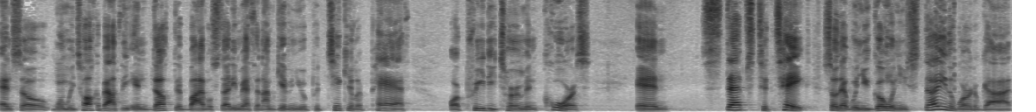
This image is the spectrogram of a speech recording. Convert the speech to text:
And so when we talk about the inductive Bible study method, I'm giving you a particular path or predetermined course and steps to take so that when you go and you study the Word of God,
